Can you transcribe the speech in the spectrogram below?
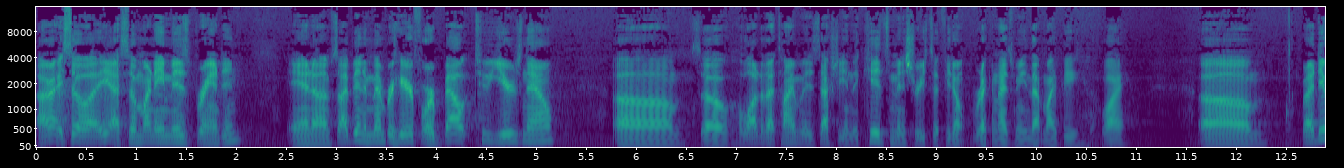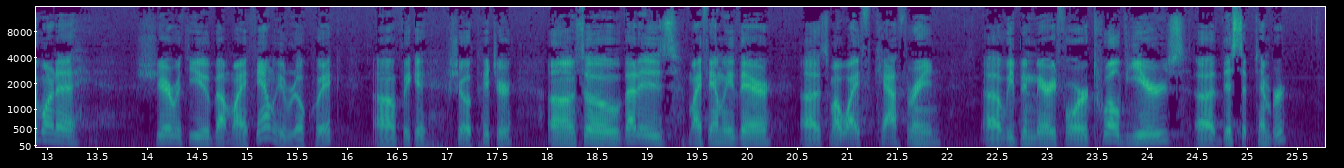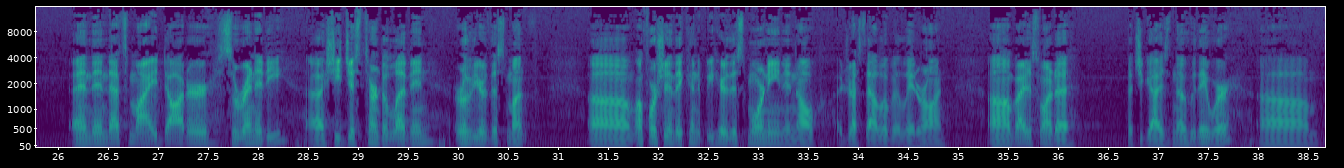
All right, so uh, yeah, so my name is Brandon, and um, so I've been a member here for about two years now. Um, so a lot of that time is actually in the kids ministry. So if you don't recognize me, that might be why. Um, but I did want to share with you about my family real quick. Uh, if we could show a picture. Um, so that is my family there. Uh, it's my wife, Catherine. Uh, we've been married for 12 years uh, this September. And then that's my daughter, Serenity. Uh, she just turned 11 earlier this month. Um, unfortunately, they couldn't be here this morning, and I'll address that a little bit later on. Um, but I just wanted to let you guys know who they were. Um,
